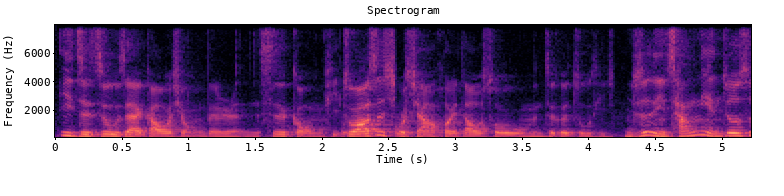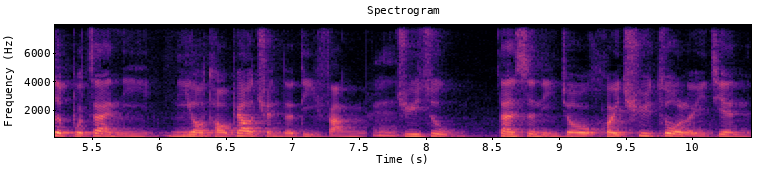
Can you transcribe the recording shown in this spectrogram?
一直住在高雄的人是公平，主要是我想要回到说我们这个主题，你说你常年就是不在你你有投票权的地方居住，但是你就回去做了一件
